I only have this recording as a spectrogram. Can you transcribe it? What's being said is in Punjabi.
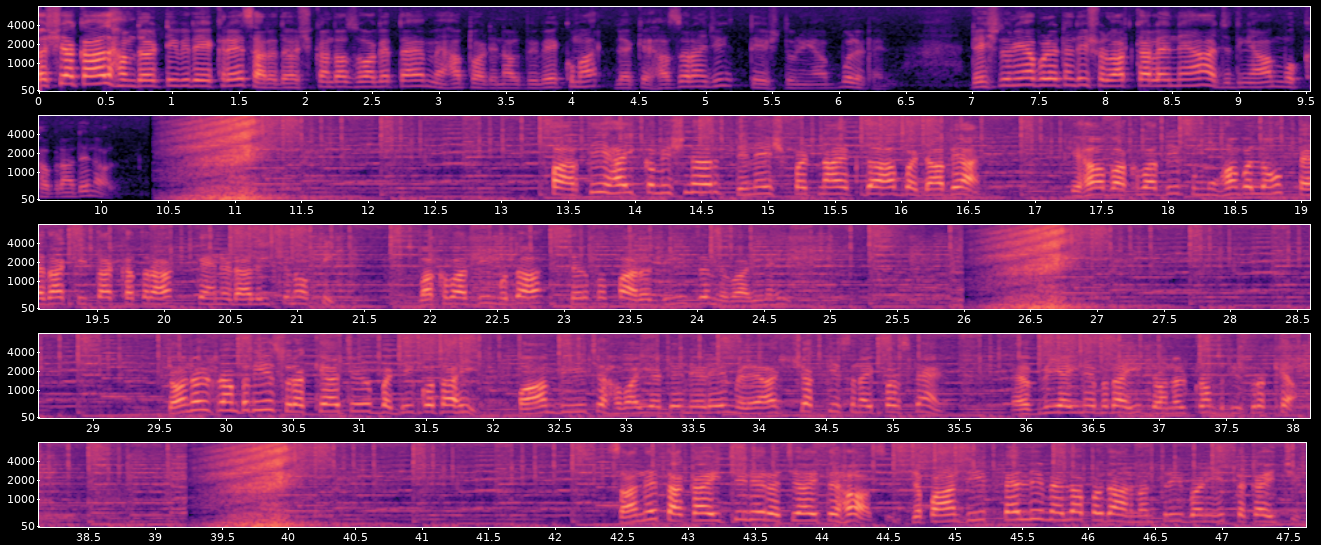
ਸਤਿ ਸ਼੍ਰੀ ਅਕਾਲ, ਹਮਦਰਦ ਟੀਵੀ ਦੇਖ ਰਹੇ ਸਾਰੇ ਦਰਸ਼ਕਾਂ ਦਾ ਸਵਾਗਤ ਹੈ। ਮੈਂ ਹਾਂ ਤੁਹਾਡੇ ਨਾਲ ਵਿਵੇਕ ਕੁਮਾਰ, ਲੈ ਕੇ ਹਾਜ਼ਰ ਹਾਂ ਜੀ ਦੇਸ਼ ਦੁਨੀਆ ਬੁਲੇਟਿਨ। ਦੇਸ਼ ਦੁਨੀਆ ਬੁਲੇਟਿਨ ਦੀ ਸ਼ੁਰੂਆਤ ਕਰ ਲੈਂਦੇ ਹਾਂ ਅੱਜ ਦੀਆਂ ਮੁੱਖ ਖਬਰਾਂ ਦੇ ਨਾਲ। ਭਾਰਤੀ ਹਾਈ ਕਮਿਸ਼ਨਰ ਦਿਨੇਸ਼ ਪਟਨਾਇਕ ਦਾ ਵੱਡਾ ਬਿਆਨ, ਕਿਹਾ ਵੱਖਵਾਦੀ ਸਮੂਹਾਂ ਵੱਲੋਂ ਪੈਦਾ ਕੀਤਾ ਖਤਰਾ ਕੈਨੇਡਾ ਲਈ ਚੁਣੌਤੀ। ਵੱਖਵਾਦੀ ਮੁੱਦਾ ਸਿਰਫ ਭਾਰਤ ਦੀ ਜ਼ਿੰਮੇਵਾਰੀ ਨਹੀਂ ਡੋਨਲਡ ਟਰੰਪ ਦੀ ਸੁਰੱਖਿਆ 'ਚ ਵੱਡੀ ਕੋਤਾਹੀ। ਪਾਮ ਬੀਚ, ਹਵਾਈ ਅੱਡੇ ਨੇੜੇ ਮਿਲਿਆ ਸ਼ੱਕੀ ਸਨਾਈਪਰ ਸਟੈਂਡ। FBI ਨੇ ਵਧਾਈ ਡੋਨਲਡ ਟਰੰਪ ਦੀ ਸੁਰੱਖਿਆ। ਸਾਨੇ ਤਾਕਾਈਚੀ ਨੇ ਰਚਿਆ ਇਤਿਹਾਸ। ਜਾਪਾਨ ਦੀ ਪਹਿਲੀ ਮਹਿਲਾ ਪ੍ਰਧਾਨ ਮੰਤਰੀ ਬਣੀ ਤਕਾਈਚੀ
